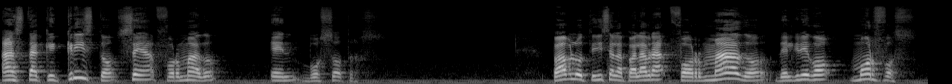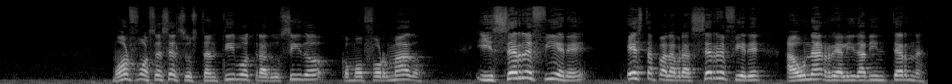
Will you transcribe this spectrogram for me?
hasta que Cristo sea formado en vosotros. Pablo utiliza la palabra formado del griego morfos, Morfos es el sustantivo traducido como formado y se refiere, esta palabra se refiere a una realidad interna.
